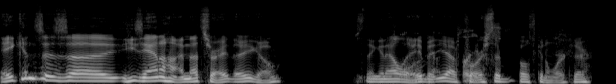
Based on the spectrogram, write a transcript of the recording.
Akins is uh he's Anaheim. That's right. There you go. I was thinking L.A., but yeah, of course they're both going to work there.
